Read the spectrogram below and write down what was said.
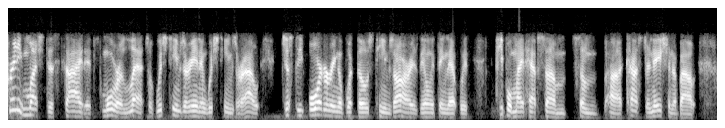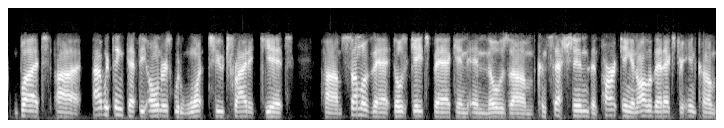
pretty much decided, more or less, of which teams are in and which teams are out. Just the ordering of what those teams are is the only thing that would people might have some some uh, consternation about. But uh, I would think that the owners would want to try to get um, some of that those gates back and and those um, concessions and parking and all of that extra income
